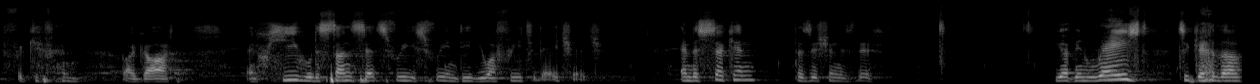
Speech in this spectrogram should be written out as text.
forgiven by God. And he who the Son sets free is free indeed. You are free today, church. And the second position is this you have been raised together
